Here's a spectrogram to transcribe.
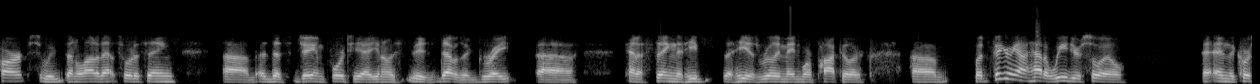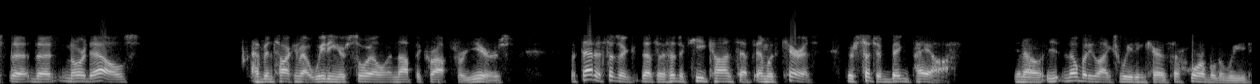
tarps. We've done a lot of that sort of thing. Um, that's J.M. Fortier. You know, that was a great uh, kind of thing that he that he has really made more popular. Um, but figuring out how to weed your soil, and of course the the Nordells have been talking about weeding your soil and not the crop for years. But that is such a that's a, such a key concept. And with carrots, there's such a big payoff. You know, nobody likes weeding carrots; they're horrible to weed.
